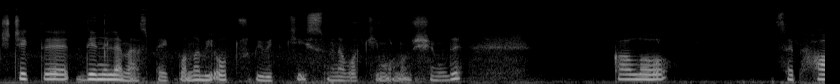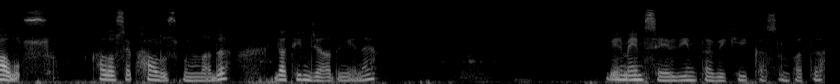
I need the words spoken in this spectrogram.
Çiçekte denilemez pek. Bana bir otsu bir bitki ismine bakayım onun şimdi. Calosephalus. Calosephalus bunun adı. Latince adı gene. Benim en sevdiğim tabii ki kasımpatı.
